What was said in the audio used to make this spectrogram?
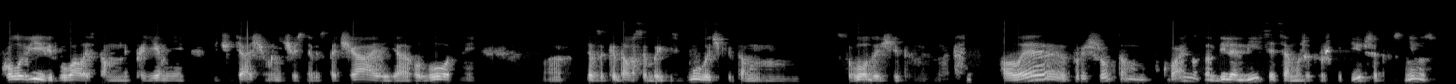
в голові відбувались там неприємні відчуття, що мені щось не вистачає, я голодний. Я закидав себе якісь булочки, там солодощі, там, не знаю. Але пройшов там буквально там біля місяця, може трошки більше, плюс-мінус.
